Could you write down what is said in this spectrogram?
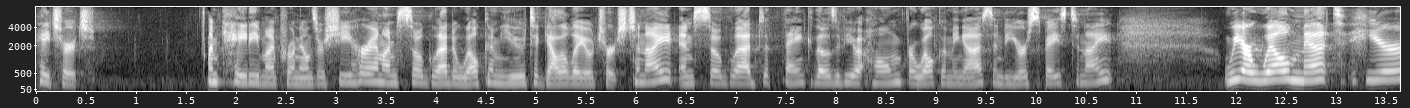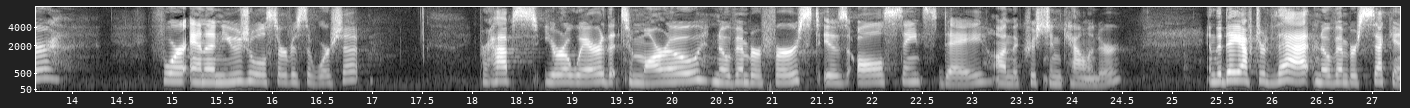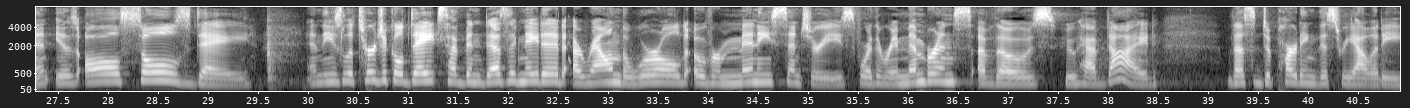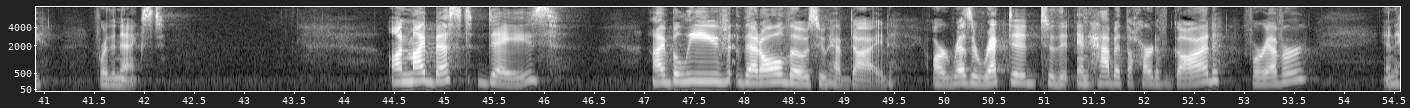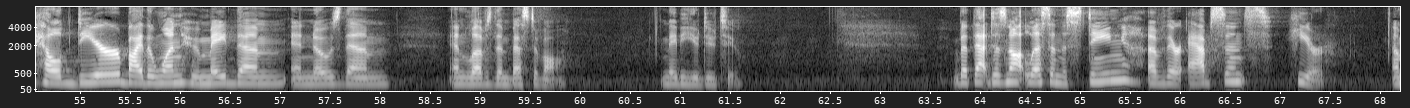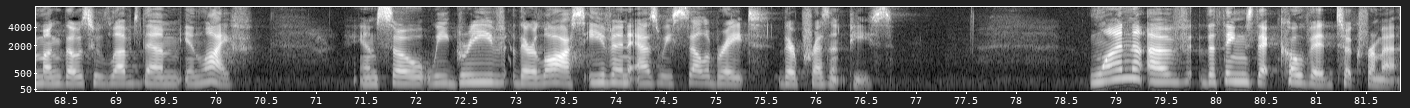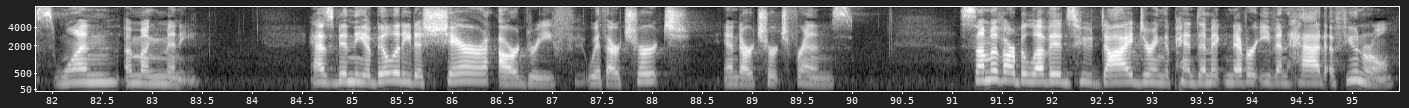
Hey, church. I'm Katie. My pronouns are she, her, and I'm so glad to welcome you to Galileo Church tonight, and so glad to thank those of you at home for welcoming us into your space tonight. We are well met here for an unusual service of worship. Perhaps you're aware that tomorrow, November 1st, is All Saints' Day on the Christian calendar. And the day after that, November 2nd, is All Souls' Day and these liturgical dates have been designated around the world over many centuries for the remembrance of those who have died, thus departing this reality for the next. On my best days, I believe that all those who have died are resurrected to the, inhabit the heart of God forever and held dear by the one who made them and knows them and loves them best of all. Maybe you do too. But that does not lessen the sting of their absence here among those who loved them in life. And so we grieve their loss even as we celebrate their present peace. One of the things that COVID took from us, one among many, has been the ability to share our grief with our church and our church friends. Some of our beloveds who died during the pandemic never even had a funeral.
